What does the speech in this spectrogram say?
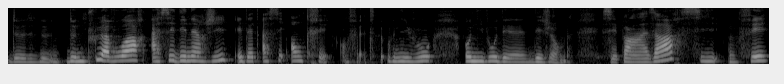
de, ne plus avoir assez d'énergie et d'être assez ancré en fait au niveau, au niveau des, jambes. C'est pas un hasard si on fait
